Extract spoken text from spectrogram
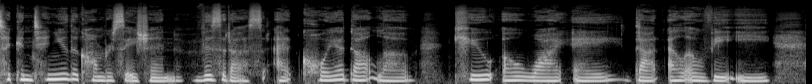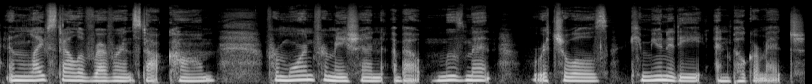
To continue the conversation, visit us at qoya.love, Q O Y A dot L O V E, and lifestyleofreverence.com for more information about movement, rituals, community, and pilgrimage.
